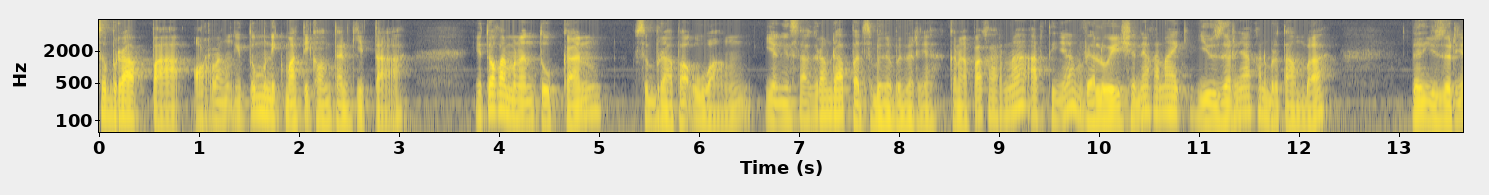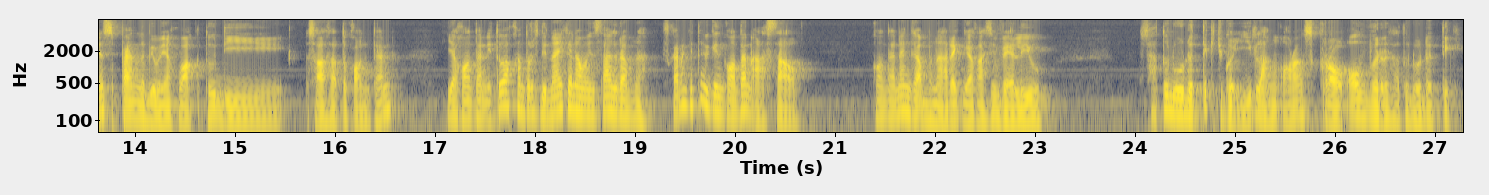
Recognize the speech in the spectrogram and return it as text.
seberapa orang itu menikmati konten kita itu akan menentukan seberapa uang yang Instagram dapat sebenarnya. Kenapa? Karena artinya valuationnya akan naik, usernya akan bertambah, dan usernya spend lebih banyak waktu di salah satu konten, ya konten itu akan terus dinaikin sama Instagram. Nah, sekarang kita bikin konten asal, kontennya nggak menarik, nggak kasih value, satu dua detik juga hilang orang scroll over satu dua detik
